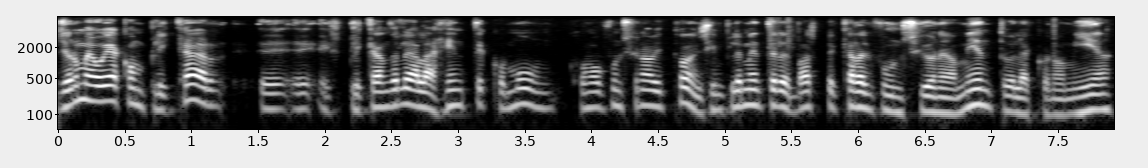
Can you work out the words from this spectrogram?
yo no me voy a complicar eh, eh, explicándole a la gente común cómo funciona Bitcoin, simplemente les voy a explicar el funcionamiento de la economía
